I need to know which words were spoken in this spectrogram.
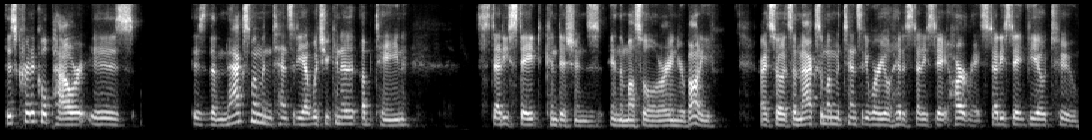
This critical power is, is the maximum intensity at which you can uh, obtain steady state conditions in the muscle or in your body. All right, so it's a maximum intensity where you'll hit a steady state heart rate, steady state VO2.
